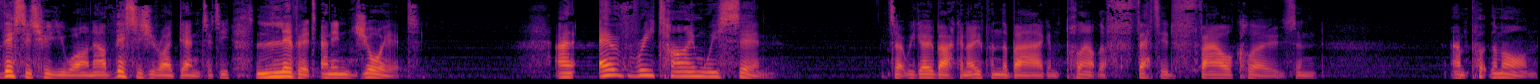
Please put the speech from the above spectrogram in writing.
This is who you are now. This is your identity. Live it and enjoy it. And every time we sin, it's like we go back and open the bag and pull out the fetid, foul clothes and, and put them on,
